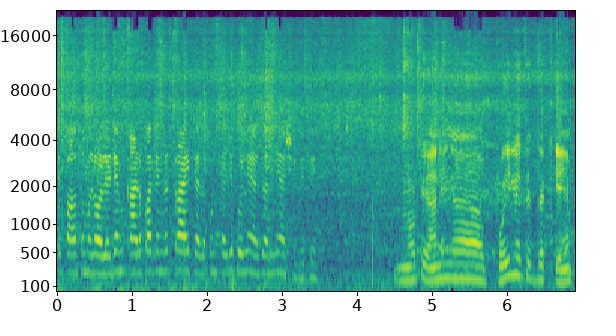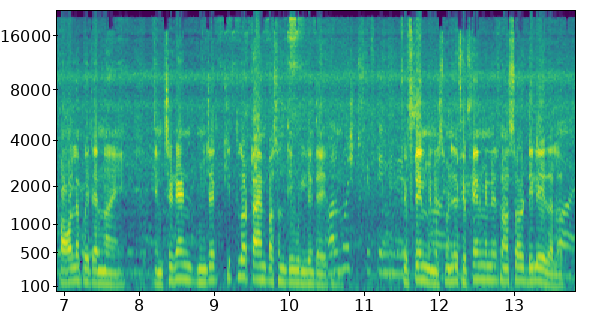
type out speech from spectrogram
ते पावता म्हणल्यार ऑलरेडी आमी काडपाक तांकां ट्राय केलें पूण तेजे पयलीं हें जाल्ली आशिल्ली ती ओके आनीक पयलें तें हें पावलें पळय तेन्ना इन्सिडेंट म्हणजे कितलो टायमपासून ती उरली ते almost fifteen minutes fifteen minutes म्हणजे फिफ्टीन मिनिट्स मातसो डिले जालो हय.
